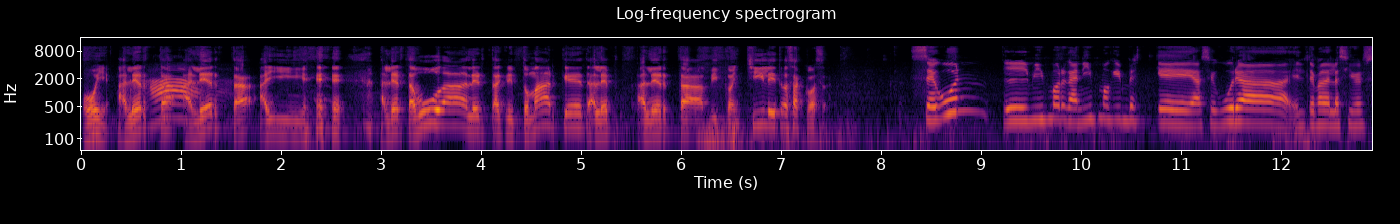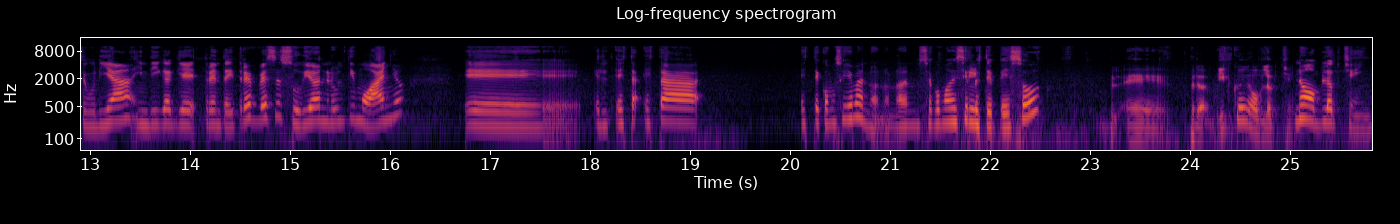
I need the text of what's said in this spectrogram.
Oye, alerta, Ah. alerta, hay alerta Buda, alerta Crypto Market, ale- alerta Bitcoin Chile y todas esas cosas. Según el mismo organismo que, asegura el tema de la ciberseguridad, indica que 33 veces subió en el último año eh, el- esta, esta, este, ¿cómo se llama? No, no, no, no sé cómo decirlo, este peso. Eh, ¿Pero Bitcoin o blockchain? No, blockchain.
